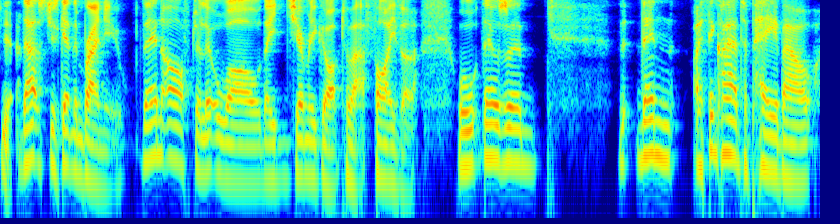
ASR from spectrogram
Yeah. that's just getting them brand new. Then after a little while, they generally go up to about a fiver. Well, there was a. Then I think I had to pay about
